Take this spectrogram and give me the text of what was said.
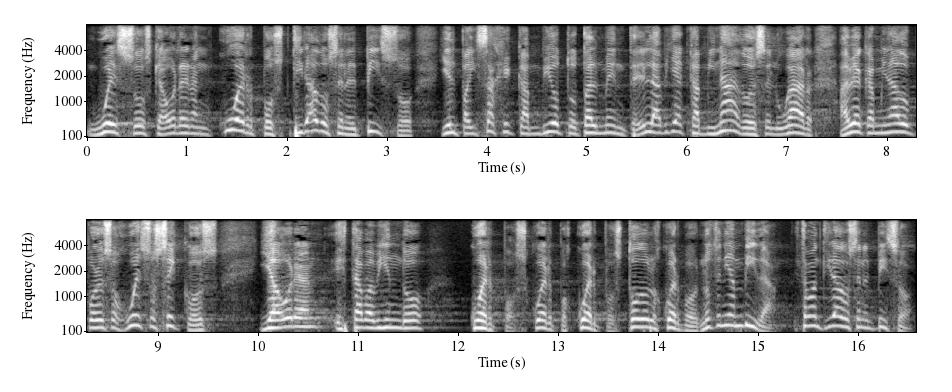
huesos que ahora eran cuerpos tirados en el piso y el paisaje cambió totalmente. Él había caminado ese lugar, había caminado por esos huesos secos y ahora estaba viendo cuerpos, cuerpos, cuerpos, todos los cuerpos. No tenían vida, estaban tirados en el piso,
